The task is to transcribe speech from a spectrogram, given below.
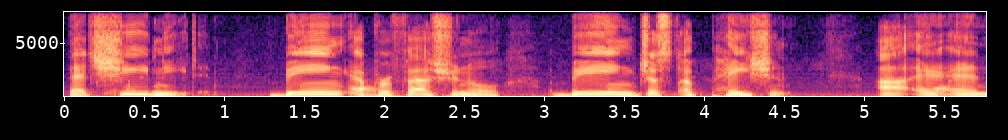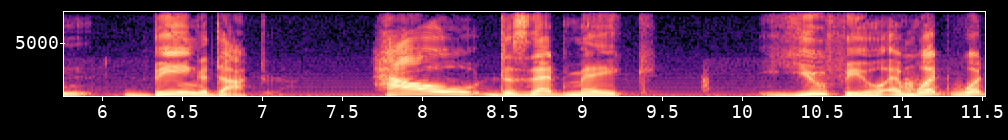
that she needed, being a professional, being just a patient, uh, and, and being a doctor. How does that make you feel? And what what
